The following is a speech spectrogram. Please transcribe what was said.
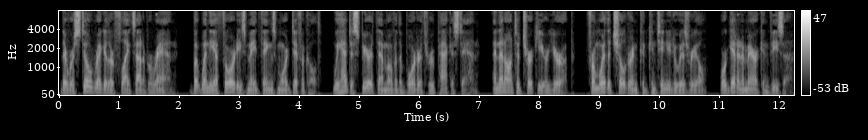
there were still regular flights out of Iran, but when the authorities made things more difficult, we had to spirit them over the border through Pakistan, and then on to Turkey or Europe, from where the children could continue to Israel, or get an American visa.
